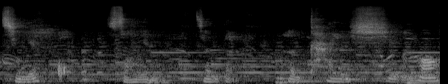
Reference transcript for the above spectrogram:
结果，所以呢，真的很开心哈。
